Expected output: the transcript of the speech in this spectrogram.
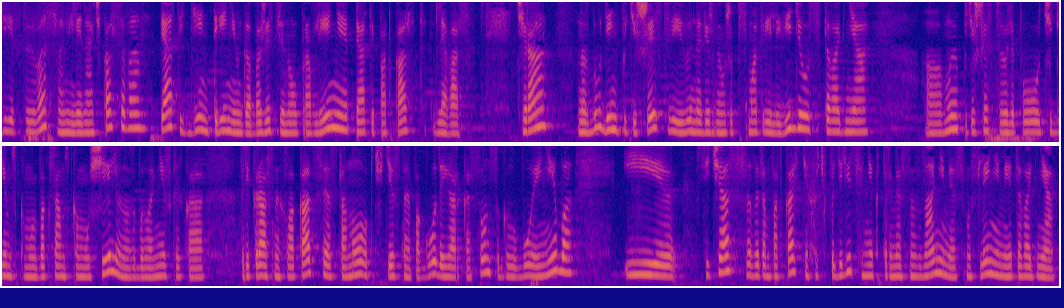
Приветствую вас, с вами Елена Очкасова. Пятый день тренинга Божественного управления, пятый подкаст для вас. Вчера у нас был день путешествий, и вы, наверное, уже посмотрели видео с этого дня. А, мы путешествовали по Чегемскому и Баксамскому ущелью. У нас было несколько прекрасных локаций, остановок, чудесная погода, яркое солнце, голубое небо. И сейчас в этом подкасте я хочу поделиться некоторыми осознаниями, осмыслениями этого дня.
